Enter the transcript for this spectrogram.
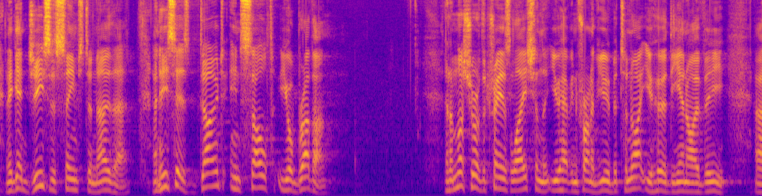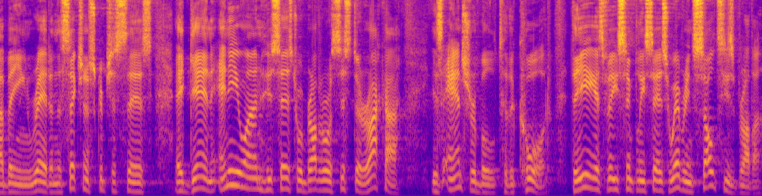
And again, Jesus seems to know that. And he says, Don't insult your brother. And I'm not sure of the translation that you have in front of you, but tonight you heard the NIV uh, being read. And the section of scripture says, Again, anyone who says to a brother or sister, Raca, is answerable to the court. The ESV simply says, Whoever insults his brother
